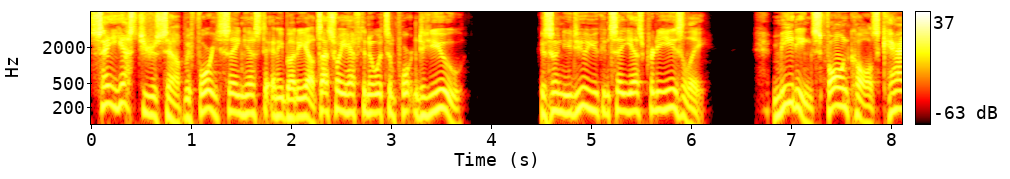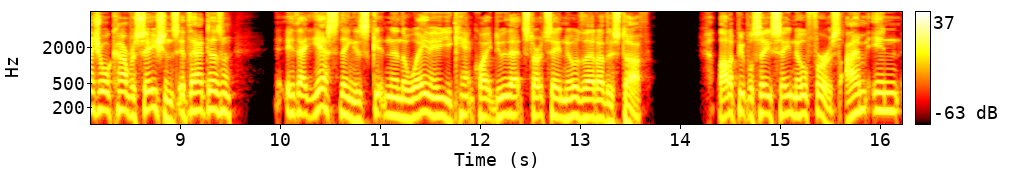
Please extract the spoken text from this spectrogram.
Say yes to yourself before you're saying yes to anybody else. That's why you have to know what's important to you. Because when you do, you can say yes pretty easily. Meetings, phone calls, casual conversations, if that doesn't, if that yes thing is getting in the way, maybe you can't quite do that, start saying no to that other stuff. A lot of people say say no first. I'm in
